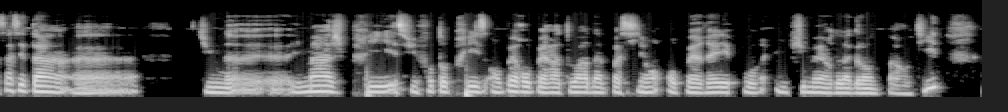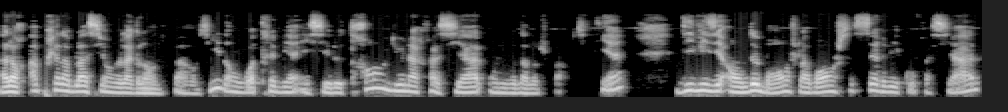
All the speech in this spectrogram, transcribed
Ça, c'est un, une euh, image prise, une photo prise en opératoire d'un patient opéré pour une tumeur de la glande parotide. Alors après l'ablation de la glande parotide, on voit très bien ici le tronc du nerf facial au niveau de la loge parotidienne, divisé en deux branches, la branche cervico-faciale,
